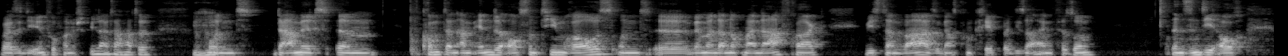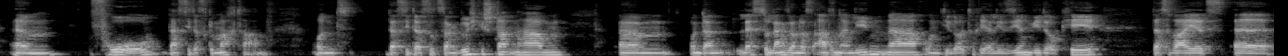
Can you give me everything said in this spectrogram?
weil sie die Info von dem Spielleiter hatte. Mhm. Und damit ähm, kommt dann am Ende auch so ein Team raus. Und äh, wenn man dann nochmal nachfragt, wie es dann war, also ganz konkret bei dieser einen Person, dann sind die auch ähm, froh, dass sie das gemacht haben. Und dass sie das sozusagen durchgestanden haben. Ähm, und dann lässt so langsam das Adrenalin nach und die Leute realisieren wieder, okay, das war jetzt äh,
